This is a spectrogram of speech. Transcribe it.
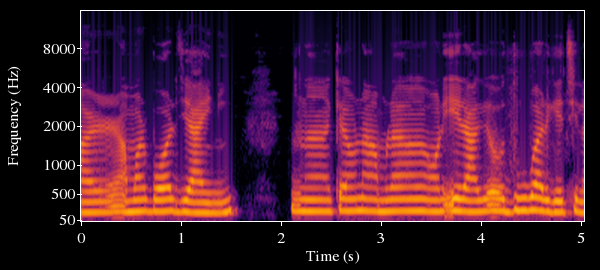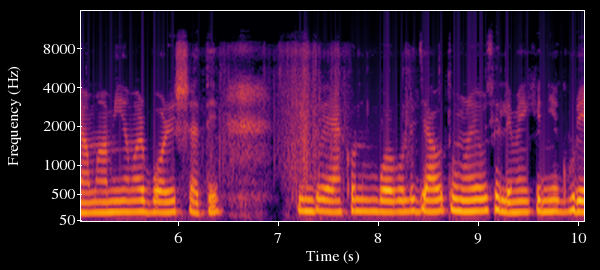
আর আমার বর যায়নি। কেননা আমরা এর আগেও দুবার গেছিলাম, আমি আমার বরের সাথে। কিন্তু এখন বর বলে যাও তোমরাও ছেলে মেয়েকে নিয়ে ঘুরে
